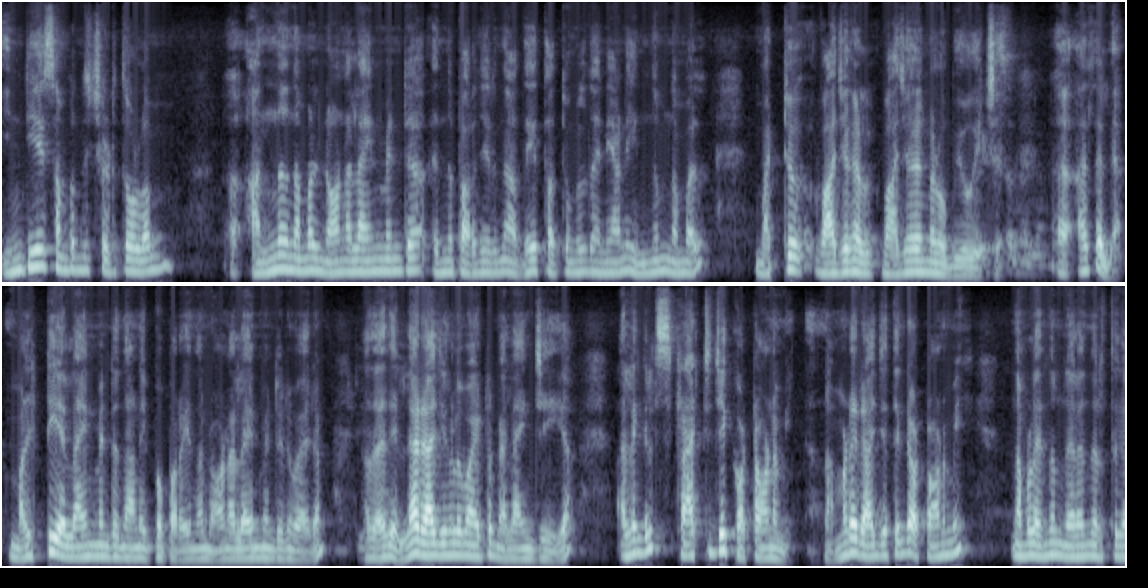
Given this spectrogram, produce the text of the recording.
ഇന്ത്യയെ സംബന്ധിച്ചിടത്തോളം അന്ന് നമ്മൾ നോൺ അലൈൻമെന്റ് എന്ന് പറഞ്ഞിരുന്ന അതേ തത്വങ്ങൾ തന്നെയാണ് ഇന്നും നമ്മൾ മറ്റ് വാചകങ്ങൾ വാചകങ്ങൾ ഉപയോഗിച്ച്. അതല്ല മൾട്ടി അലൈൻമെന്റ് എന്നാണ് ഇപ്പോൾ പറയുന്നത്. നോൺ അലൈൻമെന്റിന് പകരം അതായത് എല്ലാ രാജ്യങ്ങളുമായിട്ടും അലൈൻ ചെയ്യുക. അല്ലെങ്കിൽ സ്ട്രാറ്റജിക് ഒട്ടോണമി നമ്മുടെ രാജ്യത്തിന്റെ ഒട്ടോണമി നമ്മളെന്നും നിലനിർത്തുക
